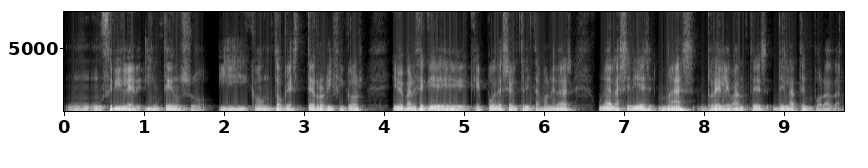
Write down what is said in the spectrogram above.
un thriller intenso y con toques terroríficos. Y me parece que, que puede ser 30 monedas una de las series más relevantes de la temporada.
